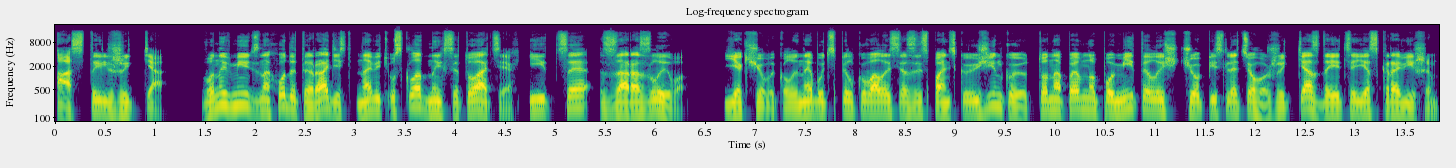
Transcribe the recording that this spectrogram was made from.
а стиль життя. Вони вміють знаходити радість навіть у складних ситуаціях, і це заразливо. Якщо ви коли-небудь спілкувалися з іспанською жінкою, то напевно помітили, що після цього життя здається яскравішим.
